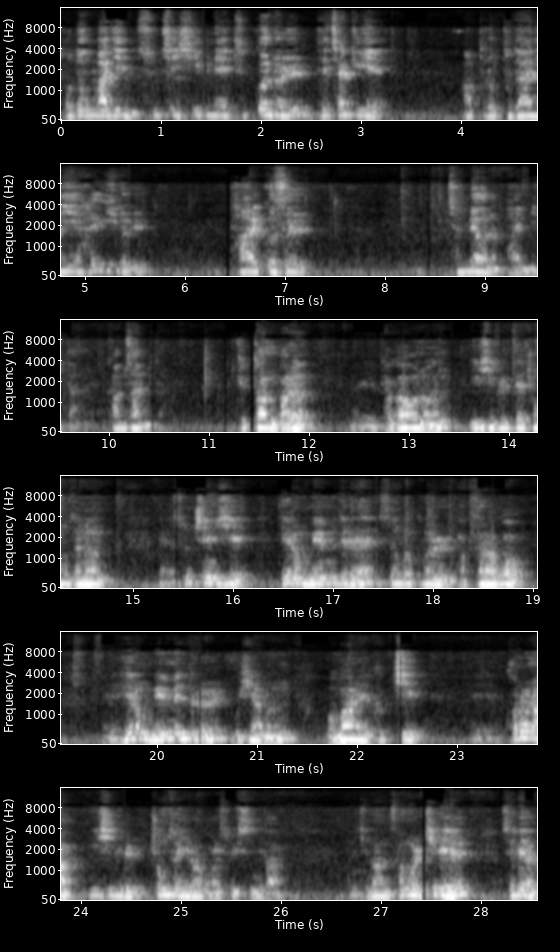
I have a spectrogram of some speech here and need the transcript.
도둑맞은 순천 시민의 주권을 되찾기 위해 앞으로 부단히 할 일을 다할 것을 천명하는 바입니다. 감사합니다. 규탄 발언 에, 다가오는 21대 총선은 에, 순천시 해롱 면민들의 선거권을 박탈하고 에, 해롱 면민들을 무시하는 오만의 극치 에, 코로나 21 총선이라고 할 수 있습니다. 에, 지난 3월 7일 새벽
